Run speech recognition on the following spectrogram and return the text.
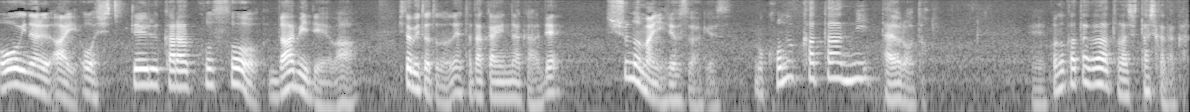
大いなる愛を知っているからこそダビデは人々とのね戦いの中で主の前にひれ伏すわけです。もうこの方に頼ろうと、えこの方が正し確かだから、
